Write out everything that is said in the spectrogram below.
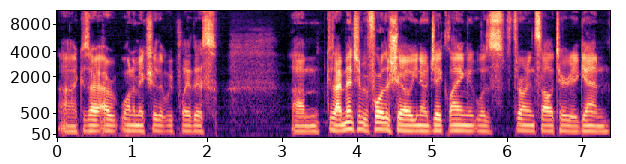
because I, I want to make sure that we play this. Because I mentioned before the show, you know, Jake Lang was thrown in solitary again.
